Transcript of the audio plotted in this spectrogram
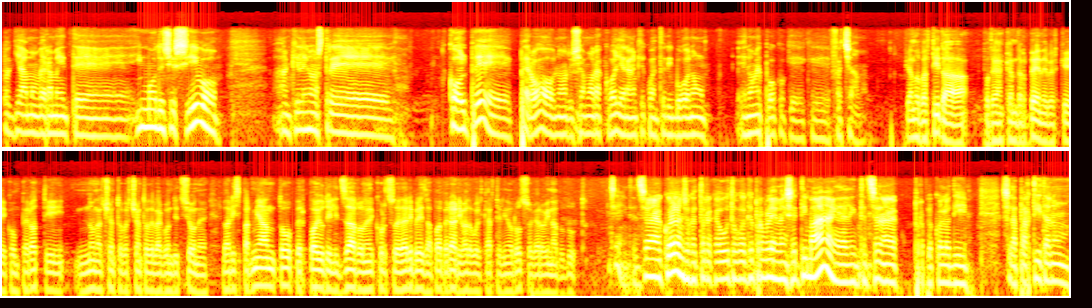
paghiamo veramente in modo eccessivo anche le nostre colpe, però non riusciamo a raccogliere anche quanto di buono e non è poco che, che facciamo piano partita poteva anche andare bene perché con Perotti non al 100% della condizione lo ha risparmiato per poi utilizzarlo nel corso della ripresa, poi però è arrivato quel cartellino rosso che ha rovinato tutto. Sì, l'intenzione era quella, un giocatore che ha avuto qualche problema in settimana, l'intenzione era proprio quello di, se la partita non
